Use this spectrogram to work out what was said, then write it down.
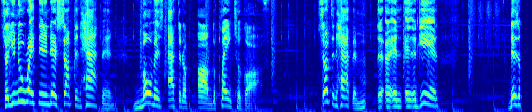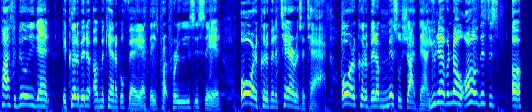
So you knew right then and there something happened moments after the um the plane took off. Something happened, uh, and and again, there's a possibility that it could have been a, a mechanical failure, as they previously said, or it could have been a terrorist attack, or it could have been a missile shot down. You never know. All of this is uh,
